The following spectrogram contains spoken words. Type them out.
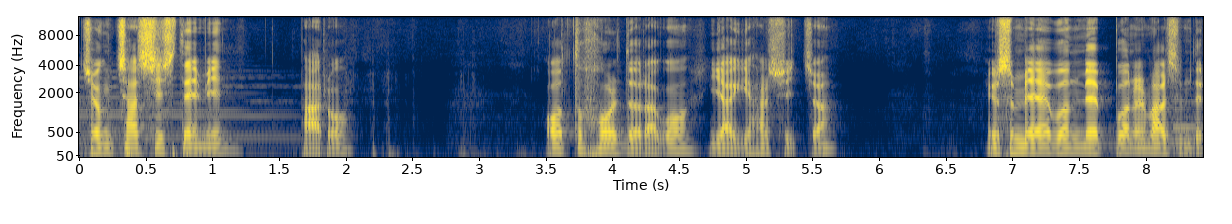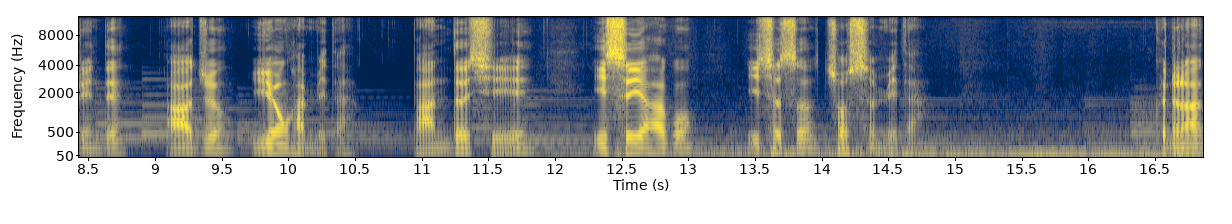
정차 시스템인 바로 auto hold라고 이야기할 수 있죠. 이것은 매번 몇 번을 말씀드리는데 아주 유용합니다. 반드시 있어야 하고 있어서 좋습니다. 그러나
